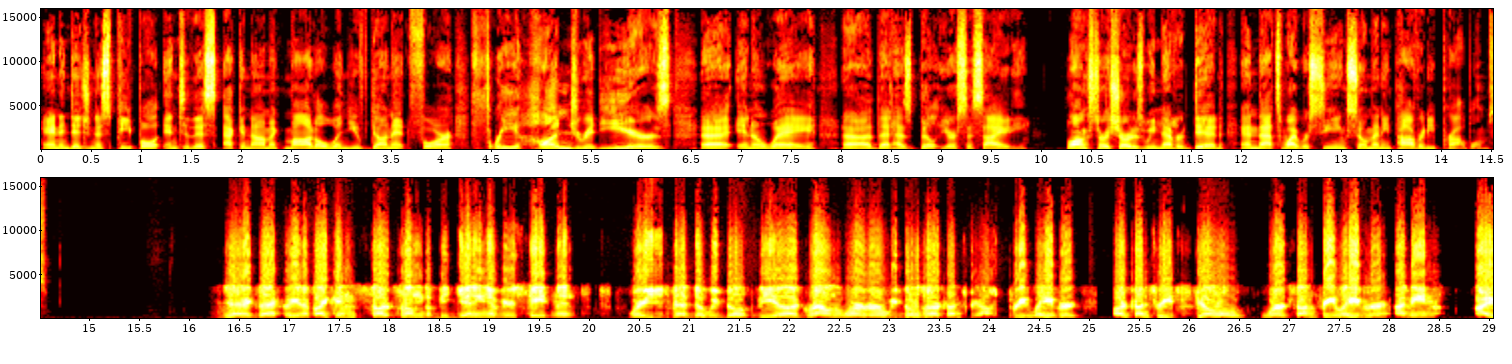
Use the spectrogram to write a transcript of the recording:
and indigenous people into this economic model when you've done it for 300 years uh, in a way uh, that has built your society. Long story short is we never did, and that's why we're seeing so many poverty problems. Yeah, exactly. And if I can start from the beginning of your statement where you said that we built the uh, groundwork, or we built our country on free labor. Our country still works on free labor. I mean, I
